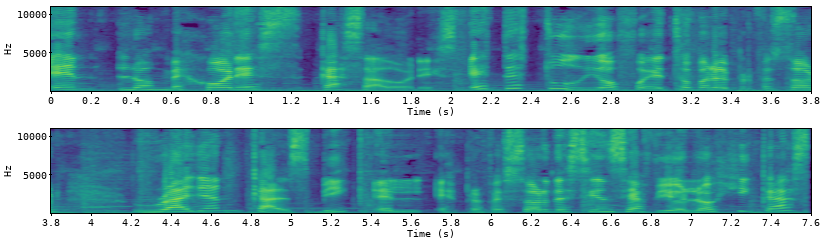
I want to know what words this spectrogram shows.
en los mejores cazadores. Este estudio fue hecho por el profesor Ryan Kalsvik, él es profesor de ciencias biológicas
